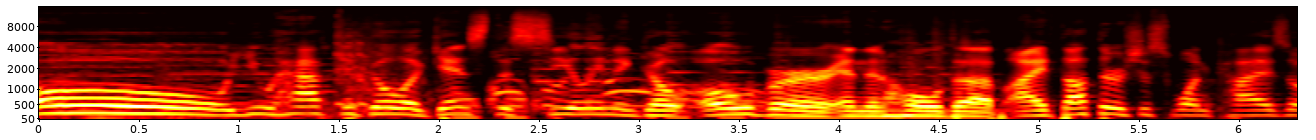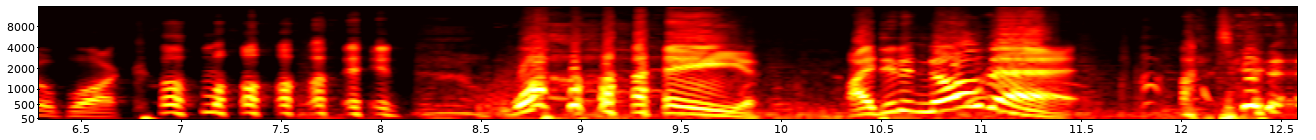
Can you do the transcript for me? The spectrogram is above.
Oh, you have to go against the ceiling and go over and then hold up. I thought there was just one Kaizo block. Come on. Why? I didn't know that. I didn't.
